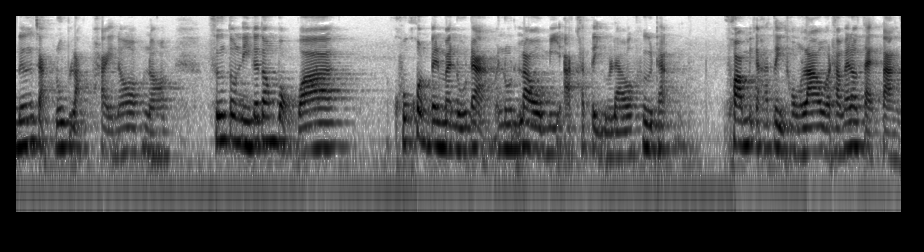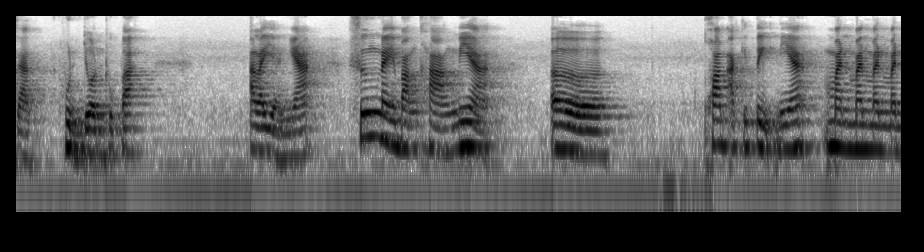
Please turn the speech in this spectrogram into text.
เนื่องจากรูปลักษณ์ภายนอกเนาะซึ่งตรงนี้ก็ต้องบอกว่าทุกคนเป็นมนุษย์อะมนุษย์เรามีอคติอยู่แล้ว คือความมีอคติของเราทำให้เราแตกต่างจากหุ่นยนต์ถูกปะอะไรอย่างเงี้ย ซึ่งในบางครั้งเนี่ยเออความอคติเนี้ยมันมันมันมัน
